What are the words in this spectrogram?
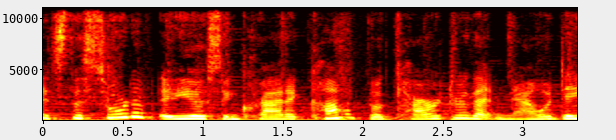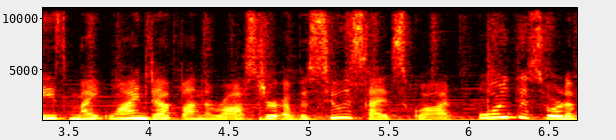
It's the sort of idiosyncratic comic book character that nowadays might wind up on the roster of a Suicide Squad, or the sort of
